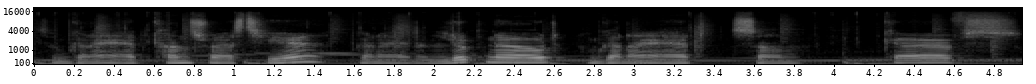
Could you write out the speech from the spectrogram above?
So I'm going to add contrast here. I'm going to add a look node. I'm going to add some curves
